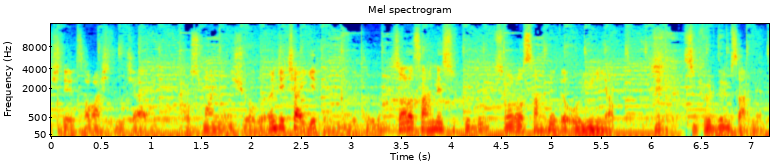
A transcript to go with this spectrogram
İşte Savaş Dinçer, Osman Yenişoğlu. Önce çay getirdim götürdüm. Sonra sahne süpürdüm. Sonra o sahnede oyun yaptım. Süpürdüğüm sahnede.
